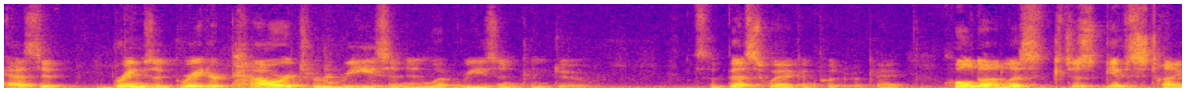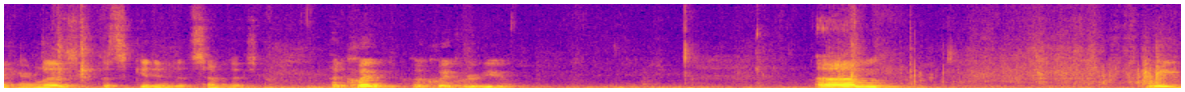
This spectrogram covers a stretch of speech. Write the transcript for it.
as it brings a greater power to reason in what reason can do. It's the best way I can put it, okay? Hold on, let's just give us time here. Let's, let's get into some of this. A quick, a quick review. Um, we,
